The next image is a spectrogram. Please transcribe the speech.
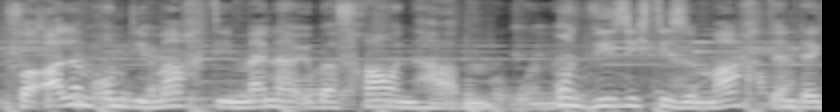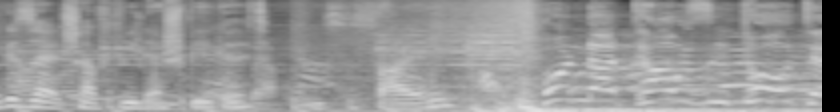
vor allem um die Macht, die Männer über Frauen haben und wie sich diese Macht in der Gesellschaft widerspiegelt. 100.000 Tote!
